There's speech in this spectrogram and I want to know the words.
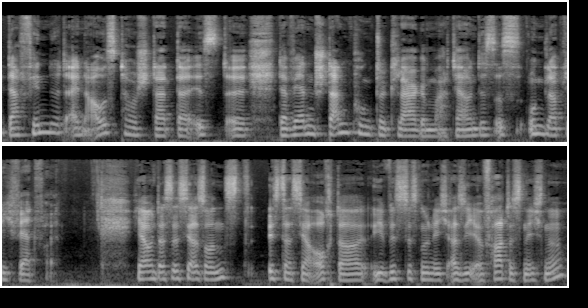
da findet ein Austausch statt, da ist, äh, da werden Standpunkte klar gemacht, ja, und das ist unglaublich wertvoll. Ja, und das ist ja sonst, ist das ja auch da. Ihr wisst es nur nicht, also ihr erfahrt es nicht, ne?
